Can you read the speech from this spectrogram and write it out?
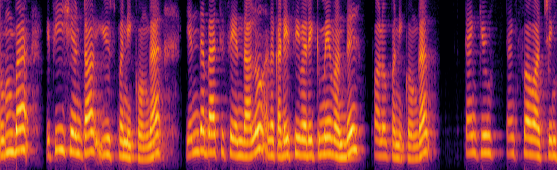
ரொம்ப எஃபிஷியண்ட்டாக யூஸ் பண்ணிக்கோங்க. எந்த பேட்ச் சேர்ந்தாலும் அதை கடைசி வரைக்குமே வந்து ஃபாலோ பண்ணிக்கோங்க. தேங்க்யூ தேங்க்ஸ் ஃபார் வாட்சிங்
